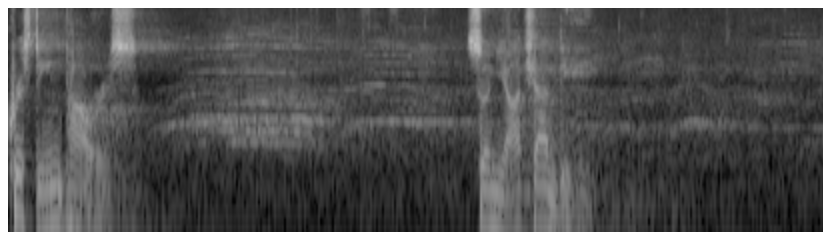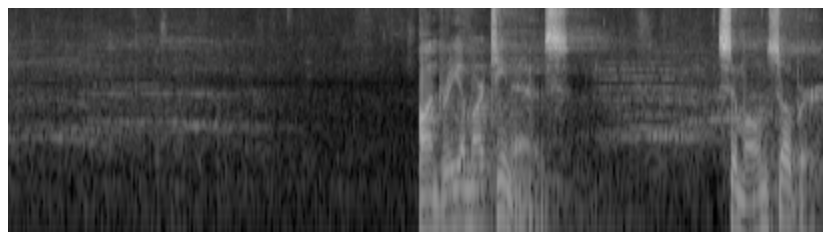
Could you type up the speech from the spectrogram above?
Christine Powers. Sunya Chandi. Andrea Martinez. Simone Sober.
